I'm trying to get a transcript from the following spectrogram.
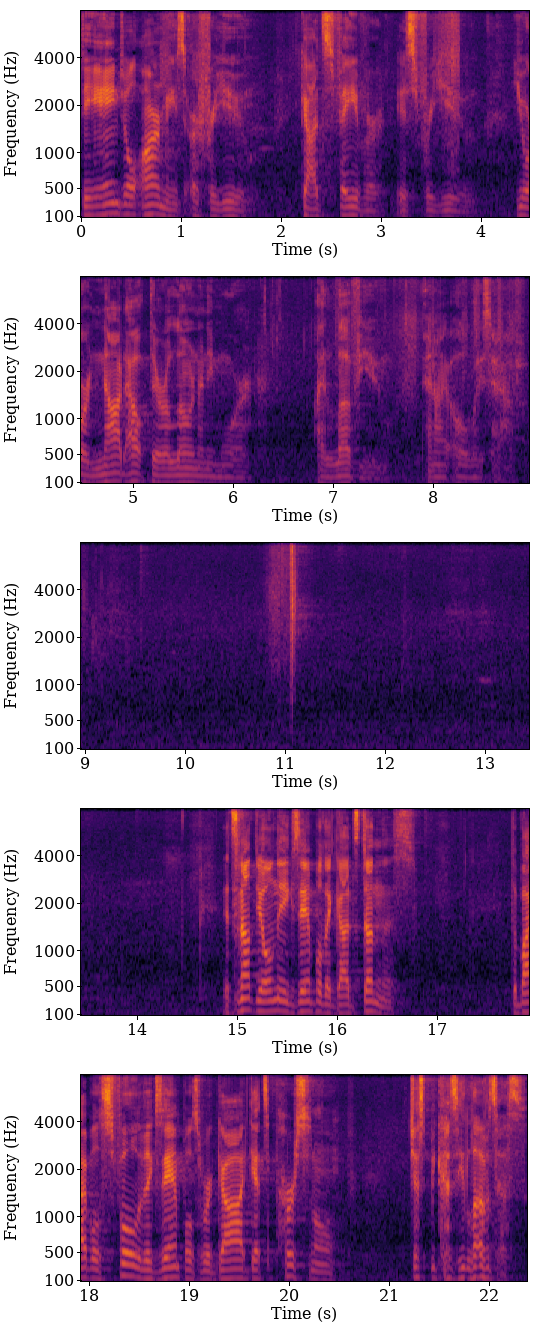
The angel armies are for you. God's favor is for you. You are not out there alone anymore. I love you, and I always have. It's not the only example that God's done this. The Bible is full of examples where God gets personal just because he loves us.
